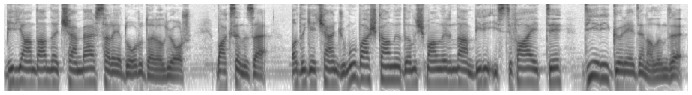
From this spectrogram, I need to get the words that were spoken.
bir yandan da çember saraya doğru daralıyor. Baksanıza adı geçen Cumhurbaşkanlığı danışmanlarından biri istifa etti, diğeri görevden alındı.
